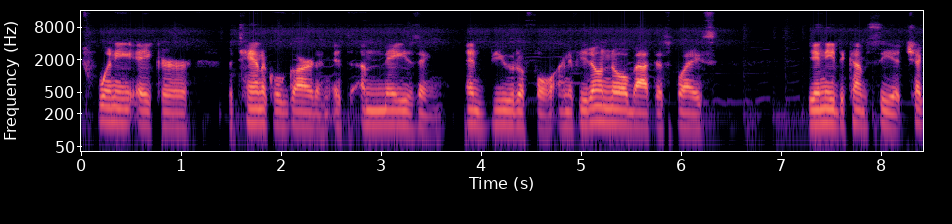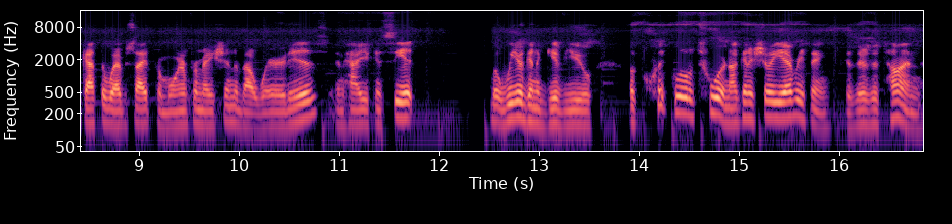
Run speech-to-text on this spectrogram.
20 acre botanical garden. It's amazing and beautiful. And if you don't know about this place, you need to come see it. Check out the website for more information about where it is and how you can see it. But we are going to give you a quick little tour. Not going to show you everything because there's a ton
